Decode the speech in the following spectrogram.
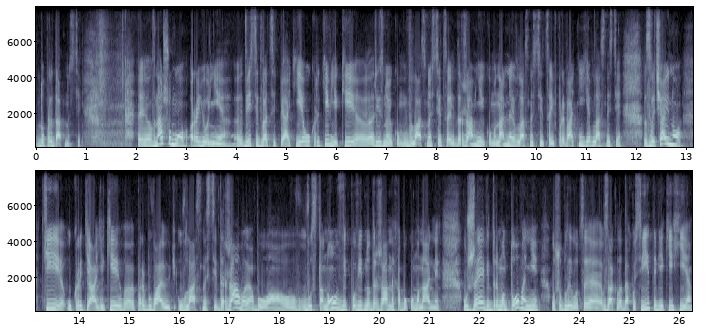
до придатності. Е, В нашому районі е, 225 є укриттів, які е, різної власності, це і державні, і комунальної власності, це і в приватній є власності. Звичайно, ті укриття, які е, перебувають у власності держави або в установ відповідно державних або комунальних, вже відремонтовані, особливо це в закладах освіти, в яких є,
